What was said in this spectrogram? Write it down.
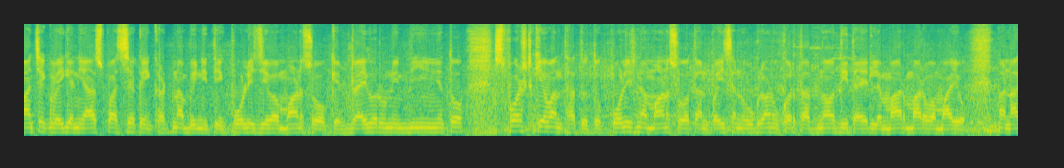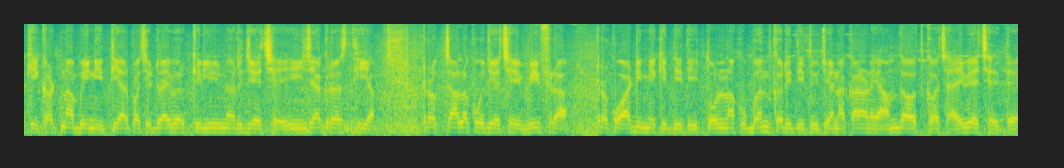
પાંચેક વાગ્યાની આસપાસ છે કંઈ ઘટના બની હતી. પોલીસ જેવા માણસો કે ડ્રાઈવરોની તો સ્પષ્ટ કહેવાનું થતું હતું પોલીસના માણસો હતા અને પૈસાનું ઉઘરાણું કરતા ન દીધા એટલે માર મારવામાં આવ્યો. અને આખી ઘટના બની. ત્યાર પછી ડ્રાઈવર ક્લીનર જે છે, એ ઈજાગ્રસ્ત થયા. ટ્રક ચાલકો જે છે વિફરા ટ્રકો આડી મેકી દીધી. ટોલનાકું બંધ કરી દીધું, જેના કારણે અમદાવાદ કચ્છ હાઈવે છે તે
